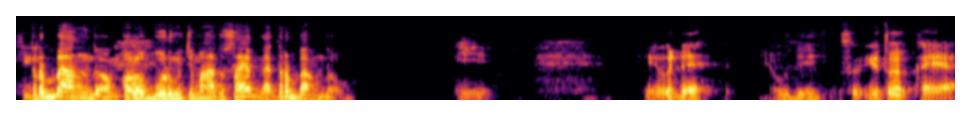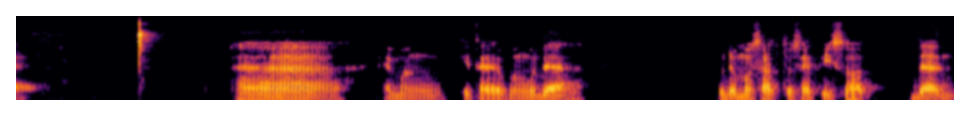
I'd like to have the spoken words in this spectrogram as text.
Terbang dong. Kalau burung cuma satu sayap nggak terbang dong. Iya. ya udah Ya udah. So, itu kayak eh emang kita emang udah udah mau 100 episode dan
